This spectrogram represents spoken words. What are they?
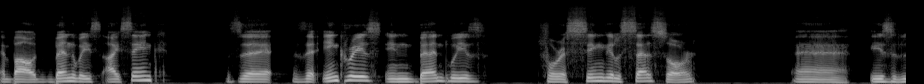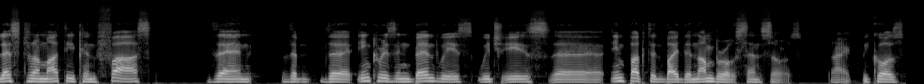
about bandwidth, I think the the increase in bandwidth for a single sensor uh, is less dramatic and fast than the the increase in bandwidth, which is uh, impacted by the number of sensors, right? Because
